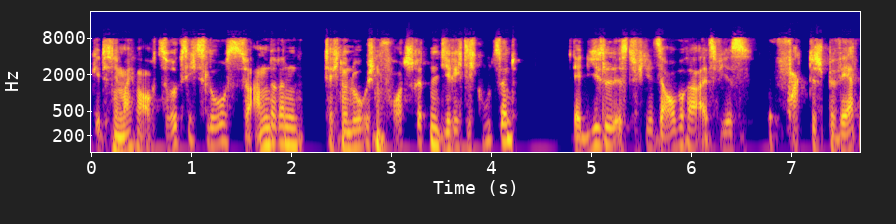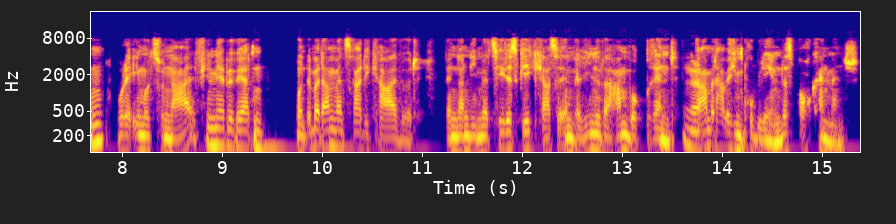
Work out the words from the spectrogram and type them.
geht es mir manchmal auch zu rücksichtslos zu anderen technologischen Fortschritten, die richtig gut sind. Der Diesel ist viel sauberer, als wir es faktisch bewerten oder emotional viel mehr bewerten. Und immer dann, wenn es radikal wird, wenn dann die Mercedes G-Klasse in Berlin oder Hamburg brennt, ja. damit habe ich ein Problem. Das braucht kein Mensch.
